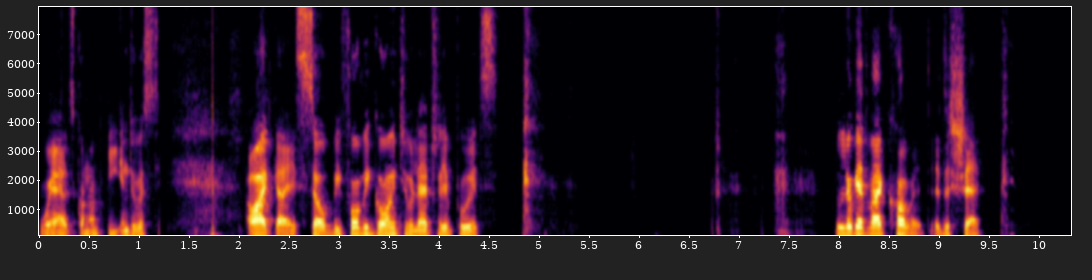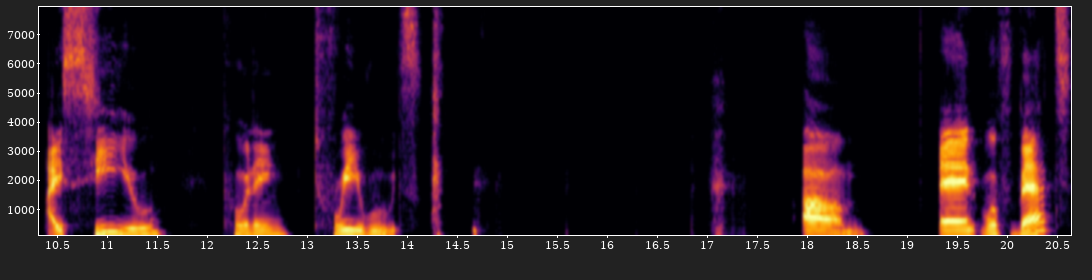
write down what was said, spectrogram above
where it's gonna be interesting. All right, guys. So before we go into legendary pools, Look at my comment in the chat. I see you pulling tree roots. um, and with that,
